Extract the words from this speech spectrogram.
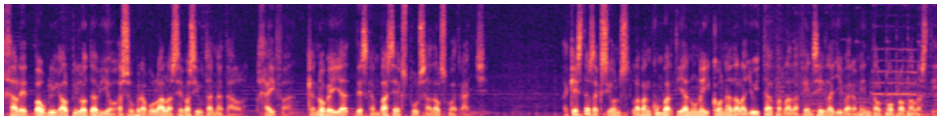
Khaled va obligar el pilot d'avió a sobrevolar la seva ciutat natal, Haifa, que no veia des que en va ser expulsada als 4 anys. Aquestes accions la van convertir en una icona de la lluita per la defensa i l'alliberament del poble palestí.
